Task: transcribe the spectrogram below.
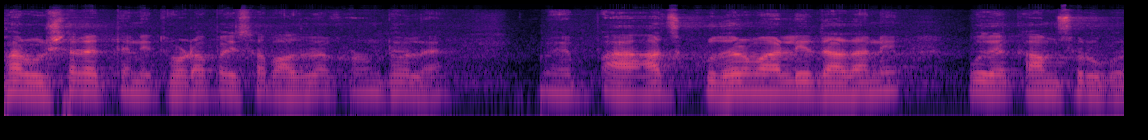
फार हुशार आहेत त्यांनी थोडा पैसा बाजूला काढून ठेवला आहे आज कुदळ मारली दादाने उद्या काम सुरू करू.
